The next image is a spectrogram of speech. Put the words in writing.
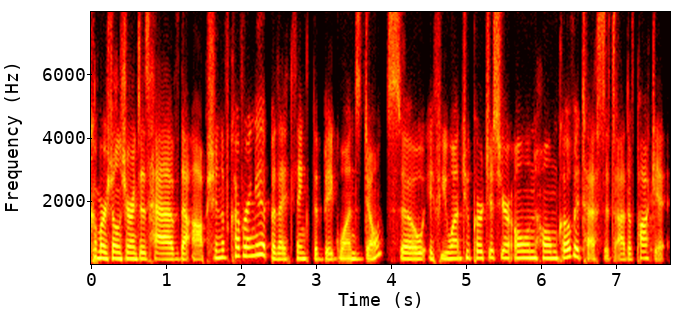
commercial insurances have the option of covering it, but I think the big ones don't. So if you want to purchase your own home COVID test, it's out of pocket.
